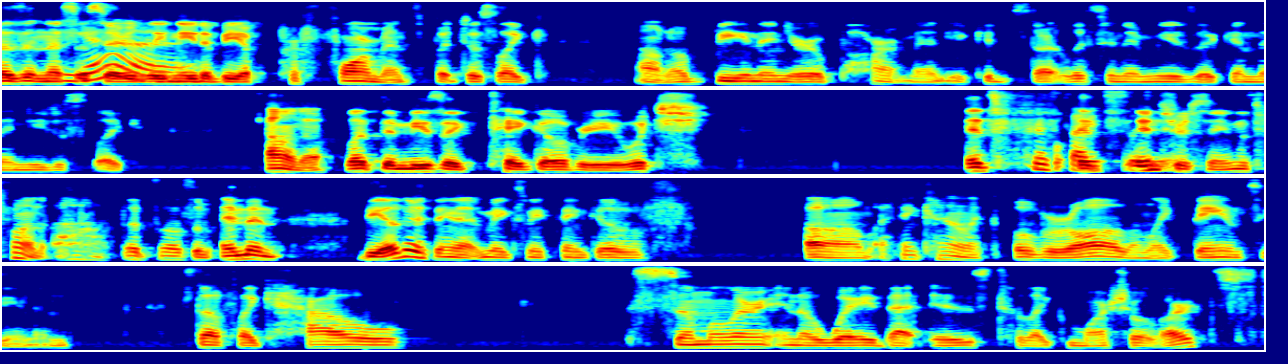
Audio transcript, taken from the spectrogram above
Doesn't necessarily need to be a performance, but just like I don't know, being in your apartment, you could start listening to music and then you just like I don't know, let the music take over you, which it's f- it's interesting. It's fun. Oh, that's awesome. And then the other thing that makes me think of, um, I think kind of like overall and like dancing and stuff, like how similar in a way that is to like martial arts.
